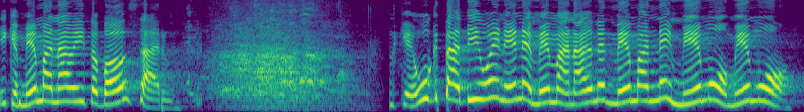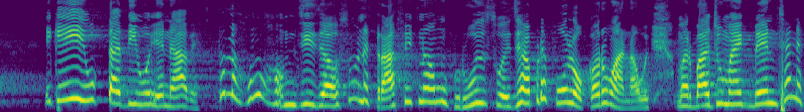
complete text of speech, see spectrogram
એ કે, મહેમાન આવે તો બહુ સારું. કે, ઉગતા દી હોય ને એને મહેમાન આવે, ને મહેમાન નહીં, મેમો મેમો. એ કે એ ઉગતા દી હોય એને આવે. તમે હું સમજી જાઉં છું ને ટ્રાફિકના અમુક રૂલ્સ હોય જે આપણે ફોલો કરવાના હોય. અમારી બાજુમાં એક બેન છે ને,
